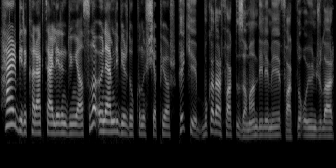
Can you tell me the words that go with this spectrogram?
Her biri karakterlerin dünyasına önemli bir dokunuş yapıyor. Peki bu kadar farklı zaman dilimi, farklı oyuncular,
